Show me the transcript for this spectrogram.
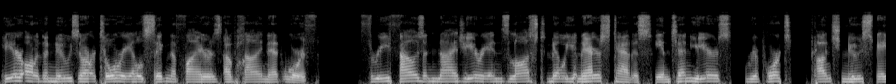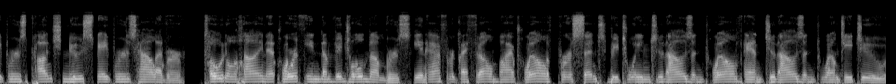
Here are the news artorial signifiers of high net worth. 3,000 Nigerians lost millionaire status in 10 years, report, Punch newspapers Punch newspapers however, total high net worth individual numbers in Africa fell by 12% between 2012 and 2022.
